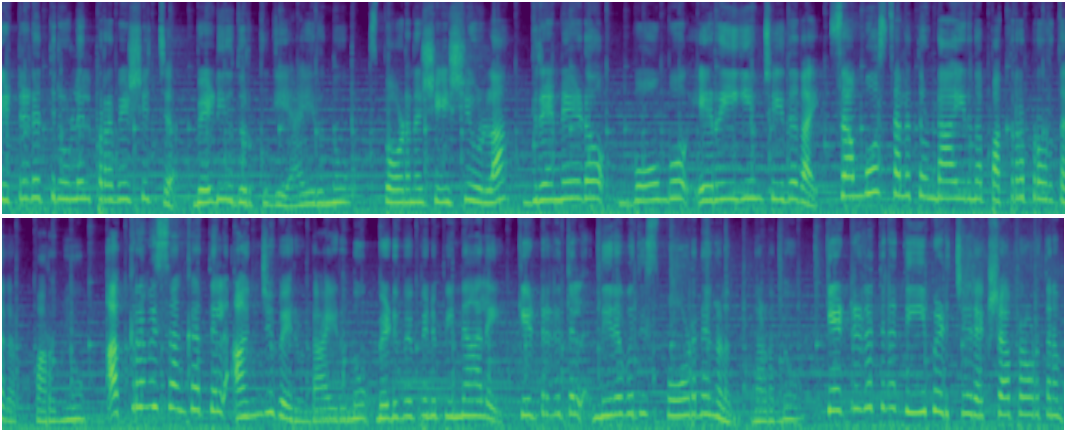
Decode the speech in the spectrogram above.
കെട്ടിടത്തിനുള്ളിൽ പ്രവേശിച്ച് വെടിയുതിർക്കുകയായിരുന്നു. സ്ഫോടനശേഷിയുള്ള ഗ്രനേഡോ ബോംബോ എറിയുകയും ചെയ്തതായി സംഭവ സ്ഥലത്തുണ്ടായിരുന്ന പത്രപ്രവർത്തകർ പറഞ്ഞു. അക്രമി സംഘത്തിൽ അഞ്ചുപേരുണ്ടായിരുന്നു വെടിവെപ്പിന് പിന്നാലെ കെട്ടിടത്തിൽ നിരവധി സ്ഫോടനങ്ങളും നടന്നു. കെട്ടിടത്തിന് തീപിടിച്ച് രക്ഷാപ്രവർത്തനം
